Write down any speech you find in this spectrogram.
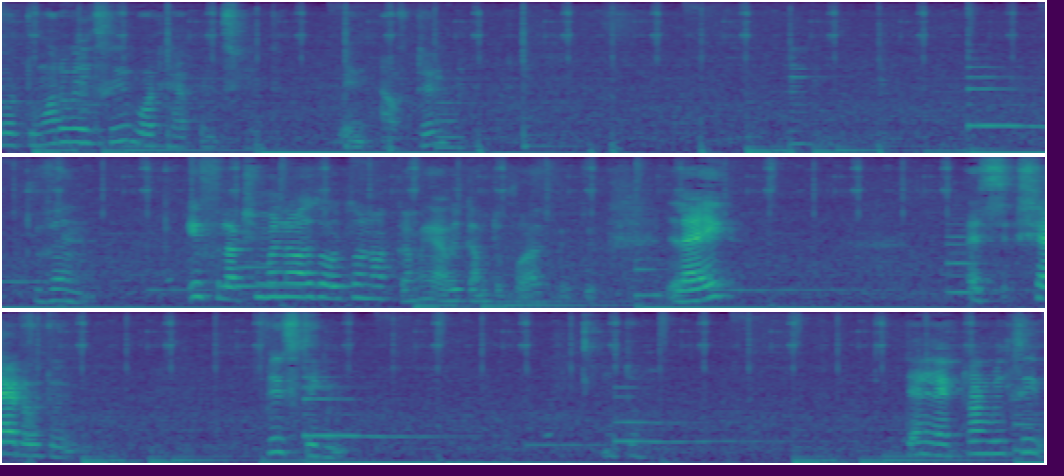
So tomorrow we'll see what happens later. When after when if Lakshmana is also not coming, I will come to fast with you. Like a shadow to you. Please take me. Then later on we'll see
